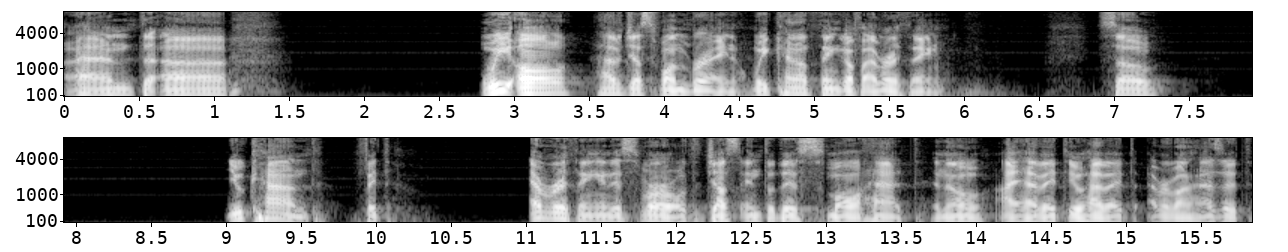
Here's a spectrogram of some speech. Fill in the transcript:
and uh, we all have just one brain. We cannot think of everything. So you can't fit everything in this world just into this small head. You know, I have it, you have it, everyone has it,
